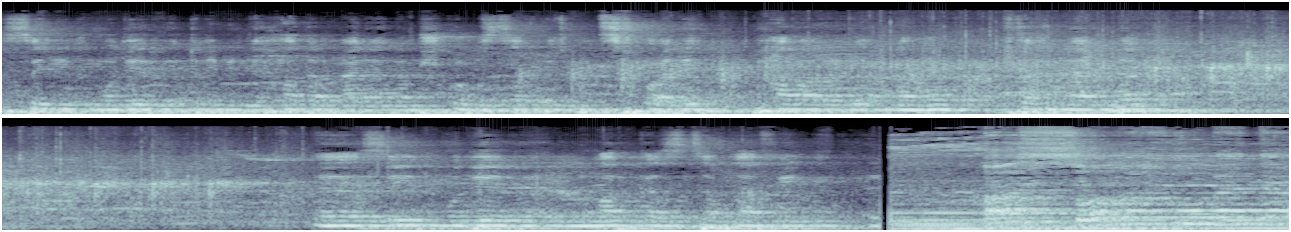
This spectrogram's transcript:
السيد المدير الاقليمي اللي حاضر معنا أنا مشكور بزاف اللي تصفوا عليه بحراره لأنه الباب آه، السيد مدير المركز الثقافي الصبح بدأ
